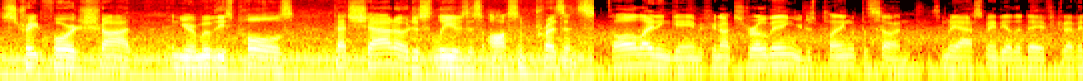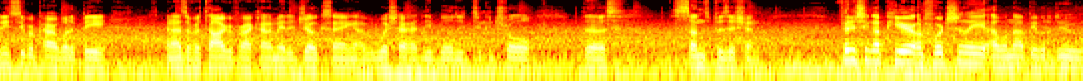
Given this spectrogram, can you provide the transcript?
straightforward shot and you remove these poles, that shadow just leaves this awesome presence. It's all a lighting game. If you're not strobing, you're just playing with the sun. Somebody asked me the other day, if you could have any superpower, would it be? And as a photographer, I kind of made a joke saying, I wish I had the ability to control the sun's position. Finishing up here, unfortunately, I will not be able to do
